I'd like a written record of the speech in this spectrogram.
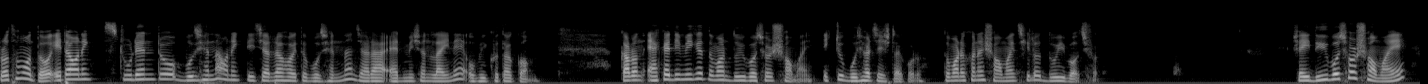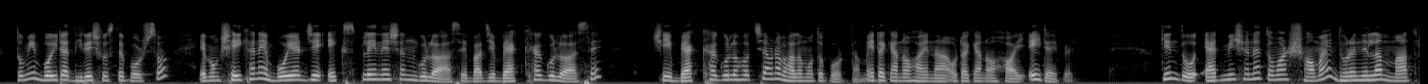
প্রথমত এটা অনেক স্টুডেন্টও বুঝেন না, অনেক টিচাররা হয়তো বুঝেন না যারা অ্যাডমিশন লাইনে অভিজ্ঞতা কম। কারণ একাডেমিকে তোমার দুই বছর সময়, একটু বোঝার চেষ্টা করো। তোমার ওখানে সময় ছিল দুই বছর। সেই দুই বছর সময়ে তুমি বইটা ধীরে সুস্থে পড়ছো এবং সেইখানে বইয়ের যে এক্সপ্লেনেশনগুলো আছে বা যে ব্যাখ্যাগুলো আছে, সেই ব্যাখ্যাগুলো হচ্ছে আমরা ভালো মতো পড়তাম। এটা কেন হয় না, ওটা কেন হয়, এই টাইপের কিন্তু অ্যাডমিশনে তোমার সময় ধরে নিলাম মাত্র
